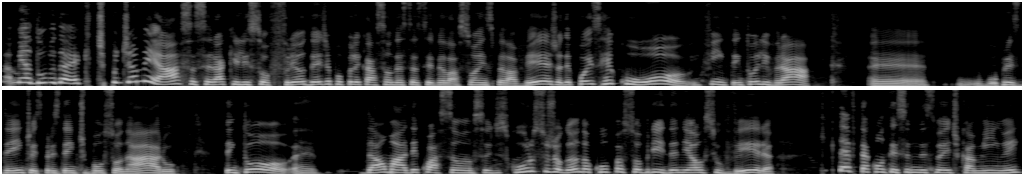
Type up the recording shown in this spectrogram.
A minha dúvida é que tipo de ameaça será que ele sofreu desde a publicação dessas revelações pela Veja? Depois recuou, enfim, tentou livrar é, o, presidente, o ex-presidente Bolsonaro, tentou é, dar uma adequação ao seu discurso, jogando a culpa sobre Daniel Silveira. O que, que deve ter acontecido nesse meio de caminho, hein?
